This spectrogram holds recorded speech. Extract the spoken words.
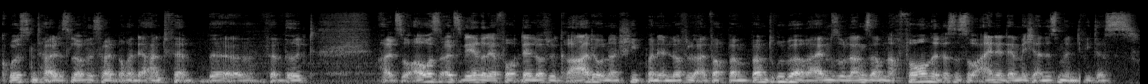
größten Teil des Löffels halt noch in der Hand ver, äh, verbirgt, halt so aus, als wäre der, der Löffel gerade und dann schiebt man den Löffel einfach beim, beim drüberreiben so langsam nach vorne. Das ist so eine der Mechanismen, wie das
